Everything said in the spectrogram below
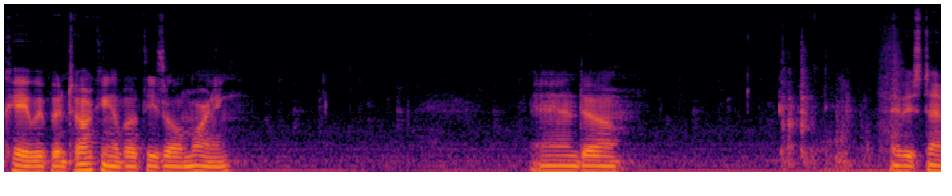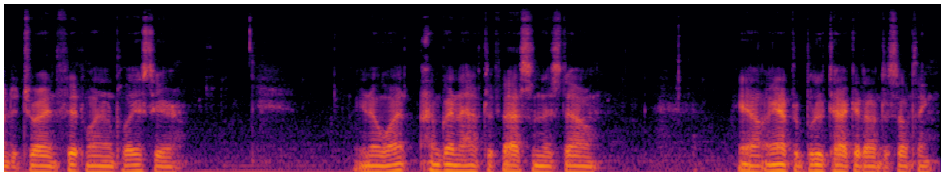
Okay, we've been talking about these all morning. And uh, maybe it's time to try and fit one in place here. You know what? I'm going to have to fasten this down. Yeah, I'm going to have to blue tack it onto something.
